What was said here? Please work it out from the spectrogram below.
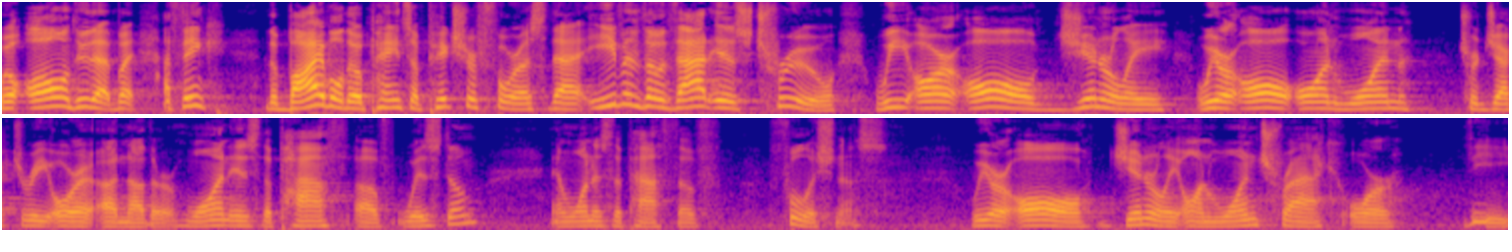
We'll all do that. But I think the Bible, though, paints a picture for us that even though that is true, we are all generally, we are all on one trajectory or another. One is the path of wisdom, and one is the path of foolishness we are all generally on one track or the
